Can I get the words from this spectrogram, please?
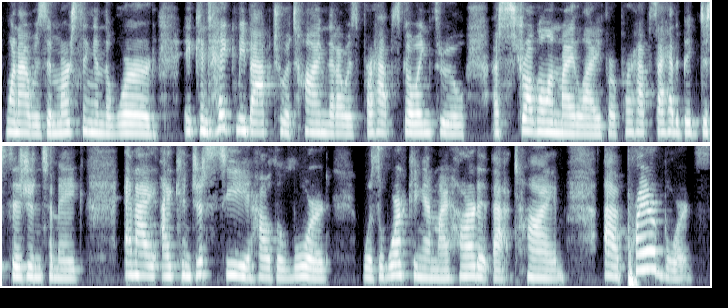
when I was immersing in the Word. It can take me back to a time that I was perhaps going through a struggle in my life, or perhaps I had a big decision to make. And I, I can just see how the Lord was working in my heart at that time. Uh, prayer boards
